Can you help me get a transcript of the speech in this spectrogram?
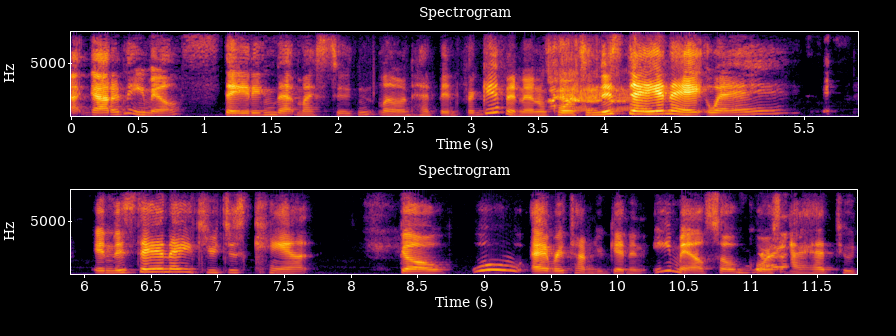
I got an email stating that my student loan had been forgiven. And of course, in this day and age, way, in this day and age, you just can't go woo every time you get an email. So of course, I had to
